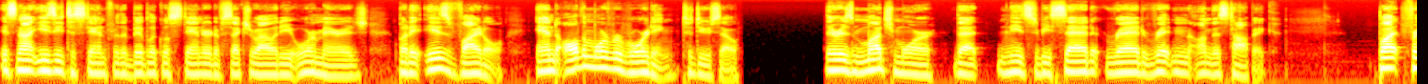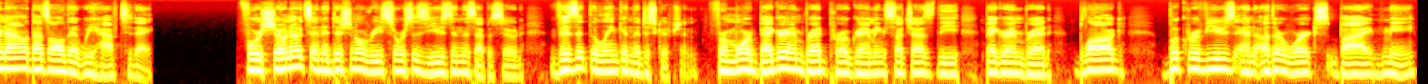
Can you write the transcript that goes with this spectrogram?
It's not easy to stand for the biblical standard of sexuality or marriage, but it is vital and all the more rewarding to do so. There is much more that needs to be said, read, written on this topic. But for now, that's all that we have today. For show notes and additional resources used in this episode, visit the link in the description. For more Beggar and Bread programming, such as the Beggar and Bread blog, book reviews, and other works by me,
